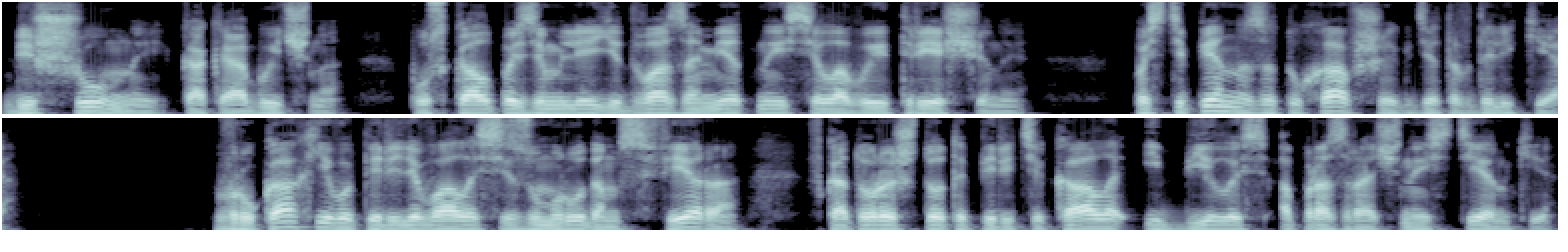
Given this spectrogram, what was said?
бесшумный, как и обычно, пускал по земле едва заметные силовые трещины, постепенно затухавшие где-то вдалеке. В руках его переливалась изумрудом сфера, в которой что-то перетекало и билось о прозрачные стенки.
